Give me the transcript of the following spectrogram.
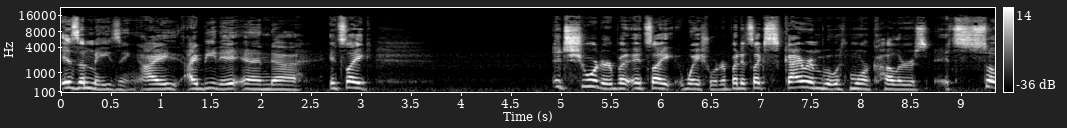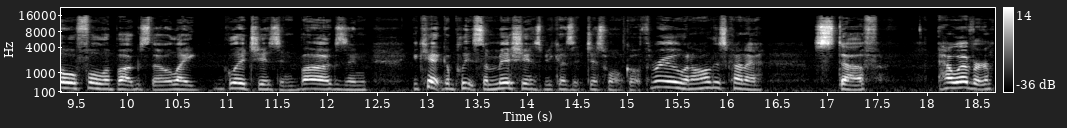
is amazing. I I beat it, and uh, it's like it's shorter, but it's like way shorter, but it's like Skyrim but with more colors. It's so full of bugs though, like glitches and bugs and you can't complete some missions because it just won't go through and all this kind of stuff. However,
